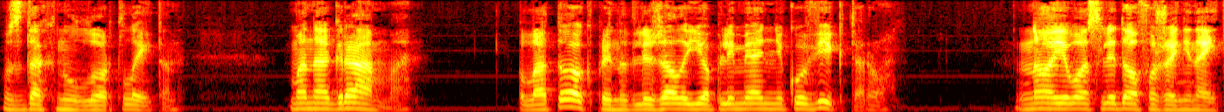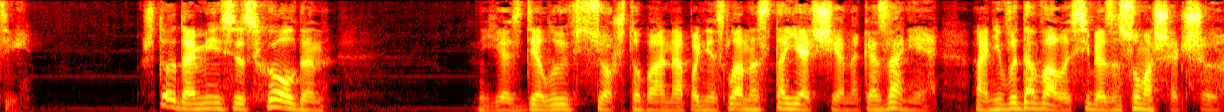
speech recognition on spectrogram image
вздохнул лорд Лейтон. Монограмма. Платок принадлежал ее племяннику Виктору. Но его следов уже не найти. Что до миссис Холден, я сделаю все, чтобы она понесла настоящее наказание, а не выдавала себя за сумасшедшую.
